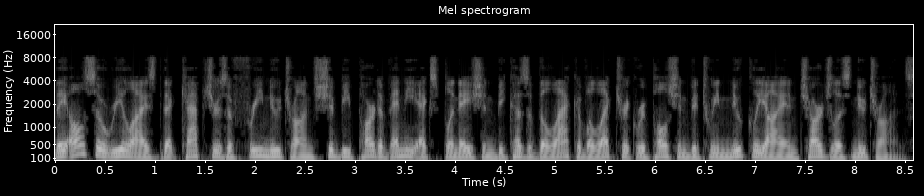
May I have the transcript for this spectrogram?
They also realized that captures of free neutrons should be part of any explanation because of the lack of electric repulsion between nuclei and chargeless neutrons.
